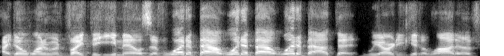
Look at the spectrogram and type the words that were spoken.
I don't want to invite the emails of what about what about what about that we already get a lot of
